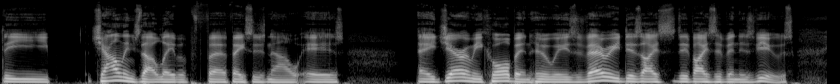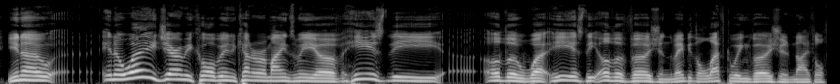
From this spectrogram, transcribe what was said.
the challenge that Labour uh, faces now is a Jeremy Corbyn who is very divisive in his views. You know, in a way, Jeremy Corbyn kind of reminds me of he is the other he is the other version, maybe the left wing version of Nigel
